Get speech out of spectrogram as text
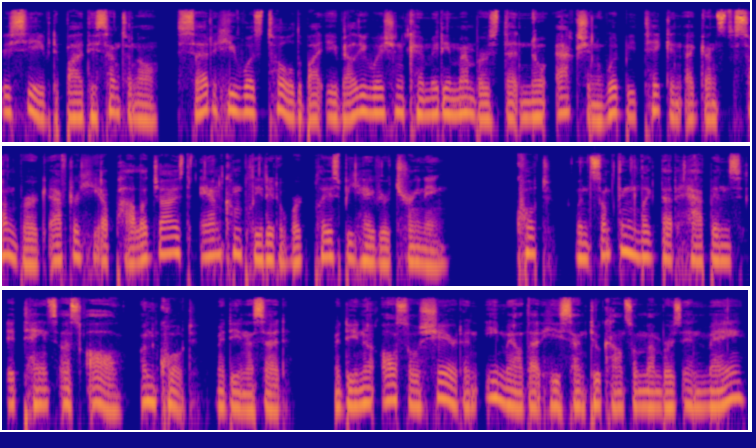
received by the Sentinel, said he was told by evaluation committee members that no action would be taken against Sundberg after he apologized and completed workplace behavior training. Quote, when something like that happens, it taints us all, unquote, Medina said. Medina also shared an email that he sent to council members in May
